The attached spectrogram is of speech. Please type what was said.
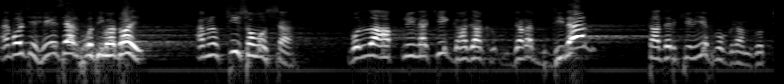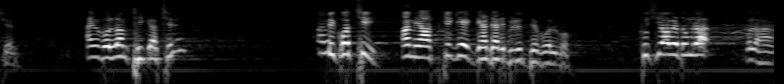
আমি বলছি হেসে আর প্রতিবাদ হয়। আমি বললাম, কী সমস্যা? বলল, আপনি নাকি গাঁজা যারা ডিলার, তাদেরকে নিয়ে প্রোগ্রাম করছেন। আমি বললাম, ঠিক আছে। আমি করছি, আমি আজকে গিয়ে গাঁজার বিরুদ্ধে বলব। খুশি হবে তোমরা? বলে হ্যাঁ।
